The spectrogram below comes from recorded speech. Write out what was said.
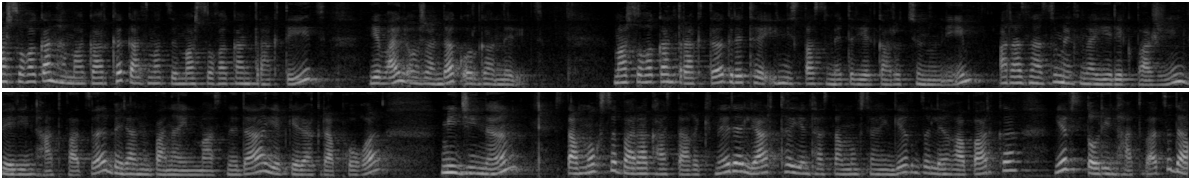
Մարսողական համակարգը կազմված է մարսողական տրակտից եւ այլ օժանդակ օրգաններից։ Մարսողական տրակտը գրեթե 9-ից 10 մետր երկարություն ունի։ Առանձնացնում ենք նրա 3 բաժին՝ վերին հատվածը, բերանպանային մասն է դա եւ կերակրափողը, միջինը, ստամոքսը, բարակ հաստաղիքները, լյարդը, ենթաստամոքսային գեղձը, լեղապարկը եւ ստորին հատվածը, դա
